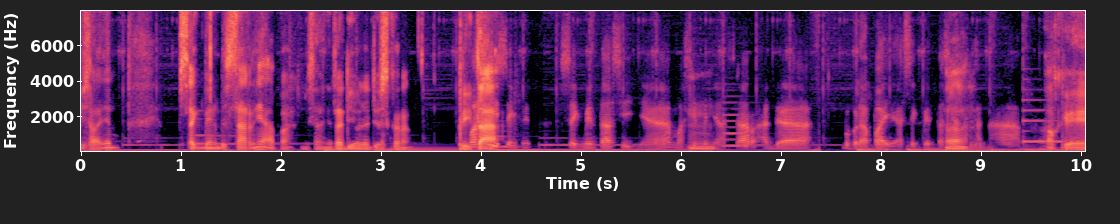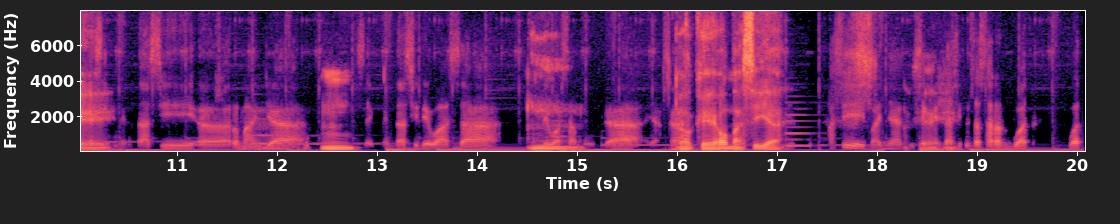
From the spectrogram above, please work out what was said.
misalnya segmen besarnya apa? Misalnya radio-radio sekarang? Berita. Masih segmen, segmentasinya masih hmm. menyasar ada beberapa ya segmentasi uh, anak, okay. segmentasi uh, remaja, hmm. segmentasi dewasa, hmm. dewasa muda, ya kan? Oke, okay. oh masih ya. Masih banyak okay. segmentasi itu sasaran buat buat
